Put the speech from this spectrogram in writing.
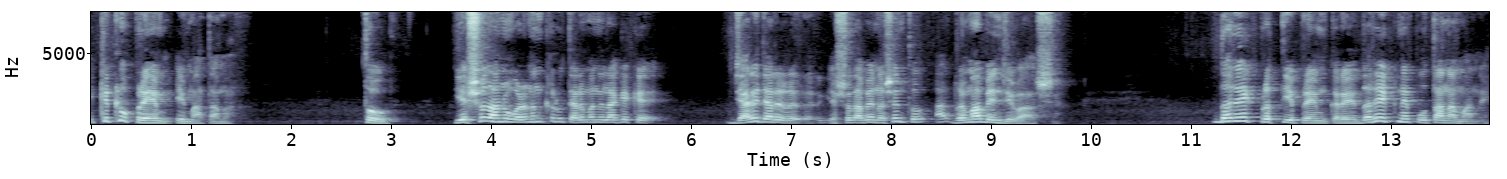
એ કેટલો પ્રેમ એ માતામાં. તો યશોદાનું વર્ણન કરું ત્યારે મને લાગે કે જ્યારે જ્યારે યશોદાબેન હશે ને તો આ રમાબેન જેવા હશે. દરેક પ્રત્યે પ્રેમ કરે, દરેકને પોતાના માને.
